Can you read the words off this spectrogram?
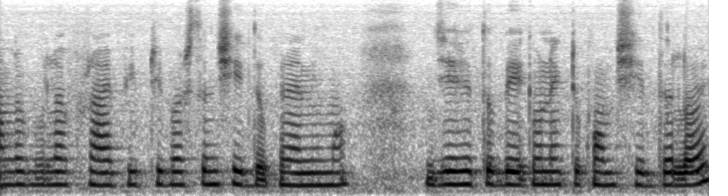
আলুগুলা প্রায় ফিফটি পার্সেন্ট সিদ্ধ করে নিব। যেহেতু বেগুন একটু কম সিদ্ধ লয়।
